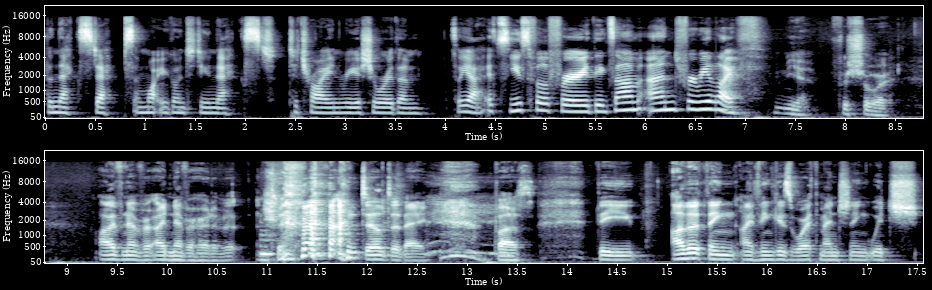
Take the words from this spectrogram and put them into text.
the next steps and what you're going to do next to try and reassure them. So yeah it's useful for the exam and for real life. Yeah, for sure. I've never, I'd never heard of it until, until today. But the other thing I think is worth mentioning, which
